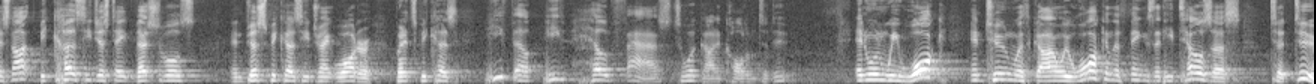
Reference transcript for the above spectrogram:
It's not because he just ate vegetables and just because he drank water, but it's because he felt he held fast to what God had called him to do. And when we walk in tune with God, we walk in the things that he tells us to do,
